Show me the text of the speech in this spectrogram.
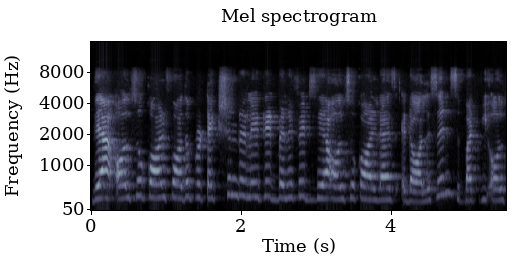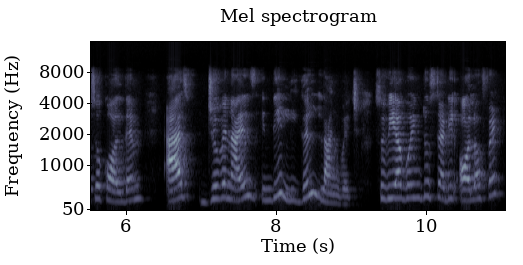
They are also called for the protection related benefits. They are also called as adolescents, but we also call them as juveniles in the legal language. So we are going to study all of it.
